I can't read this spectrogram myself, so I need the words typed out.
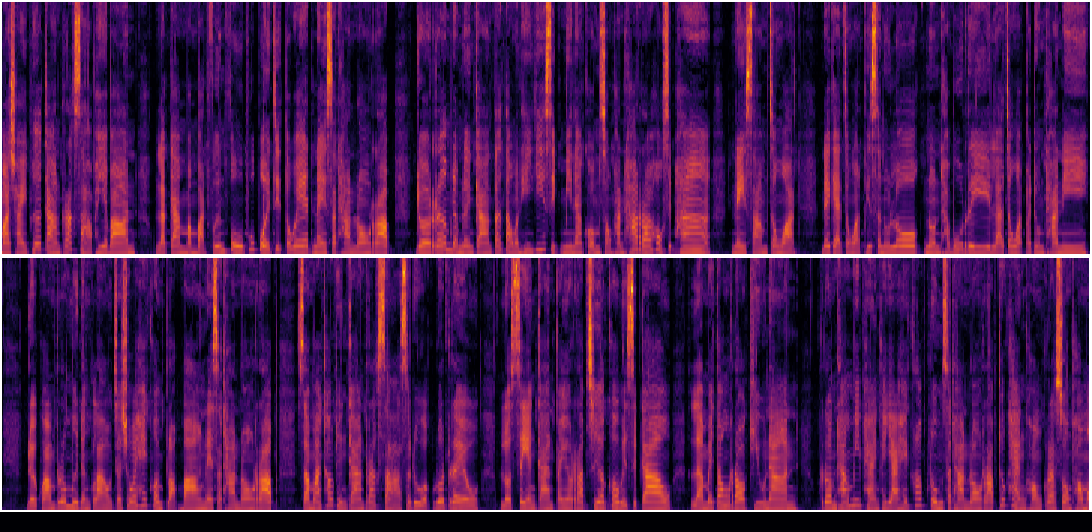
มาใช้เพื่อการรักษาพยาบาล และการบำบัดฟื้นฟูผู้ป่วยจิตเวชในสถานรองรับ โดยเริ่มดำเนินการตั้งแต่วันที่ 20 มีนาคม 2565 ใน 3 จังหวัด ได้แก่จังหวัดพิษณุโลก นนทบุรี และจังหวัดปทุมธานี โดยความร่วมมือดังกล่าวจะช่วยให้คนเปราะบางในสถานรองรับ สามารถเข้าถึงการรักษาสะดวกรวดเร็ว ลดเสี่ยงการไปรับเชื้อโควิด -19 และไม่ต้องรอคิวนาน รวมทั้งมีแผนขยายให้ครอบคลุมสถานรองรับทุกแห่งของกระทรวงพม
